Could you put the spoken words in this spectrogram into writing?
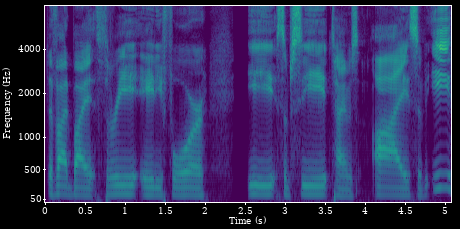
divided by 384 E sub C times I sub E.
